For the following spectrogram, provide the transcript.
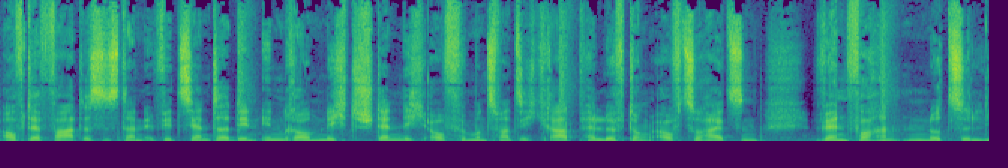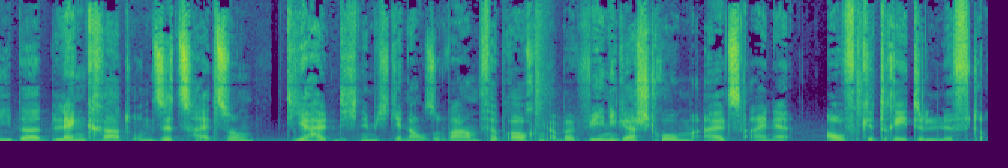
Auf der Fahrt ist es dann effizienter, den Innenraum nicht ständig auf 25 Grad per Lüftung aufzuheizen. Wenn vorhanden, nutze lieber Lenkrad- und Sitzheizung. Die halten dich nämlich genauso warm, verbrauchen aber weniger Strom als eine aufgedrehte Lüftung.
